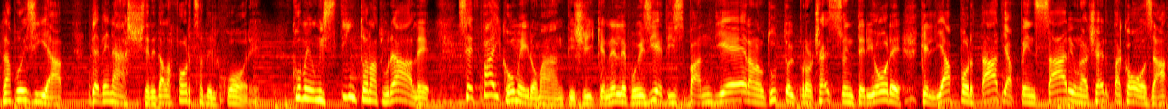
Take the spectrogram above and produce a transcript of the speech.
La poesia deve nascere dalla forza del cuore, come un istinto naturale. Se fai come i romantici, che nelle poesie ti sbandierano tutto il processo interiore che li ha portati a pensare una certa cosa,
